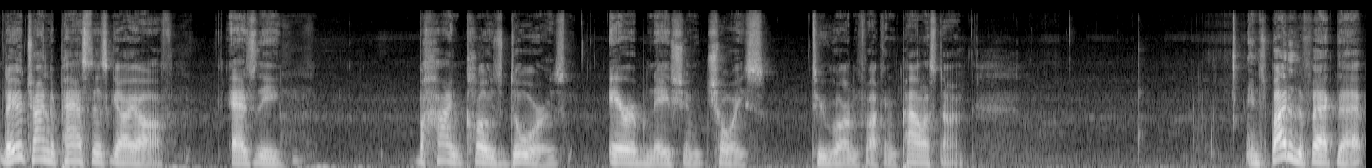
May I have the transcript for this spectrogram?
They are trying to pass this guy off as the behind closed doors Arab nation choice to run fucking Palestine in spite of the fact that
